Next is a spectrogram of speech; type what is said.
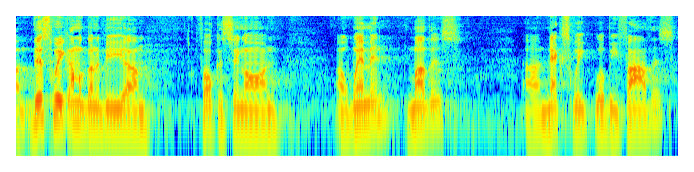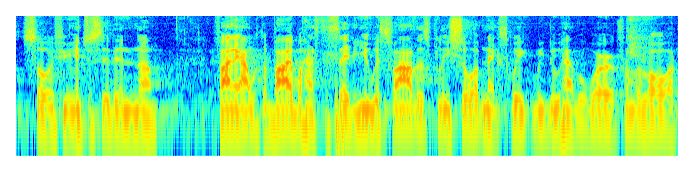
Um, this week, I'm going to be um, focusing on uh, women, mothers. Uh, next week will be fathers. So if you're interested in uh, finding out what the Bible has to say to you as fathers, please show up next week. We do have a word from the Lord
